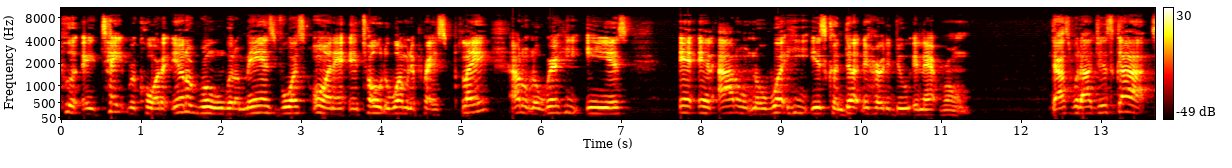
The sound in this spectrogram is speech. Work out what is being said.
put a tape recorder in a room with a man's voice on it and told the woman to press play. I don't know where he is, and, and I don't know what he is conducting her to do in that room. That's what I just got.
